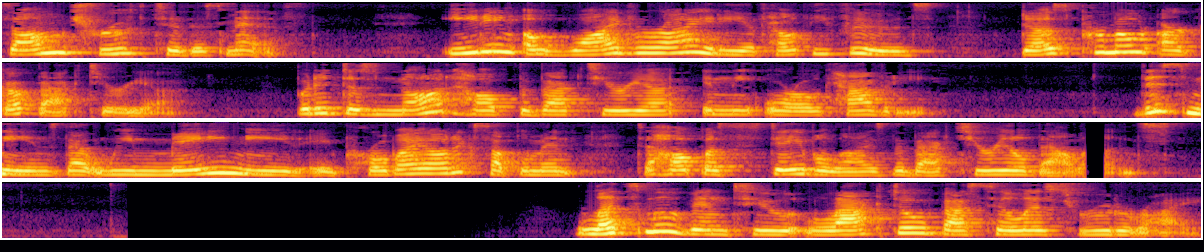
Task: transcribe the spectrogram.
some truth to this myth. Eating a wide variety of healthy foods does promote our gut bacteria, but it does not help the bacteria in the oral cavity. This means that we may need a probiotic supplement to help us stabilize the bacterial balance. Let's move into Lactobacillus reuteri.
